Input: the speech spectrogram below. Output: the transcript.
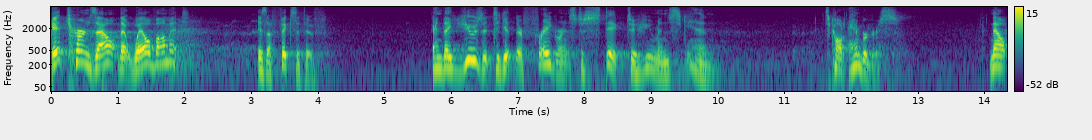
It turns out that whale vomit is a fixative. And they use it to get their fragrance to stick to human skin. It's called ambergris. Now,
